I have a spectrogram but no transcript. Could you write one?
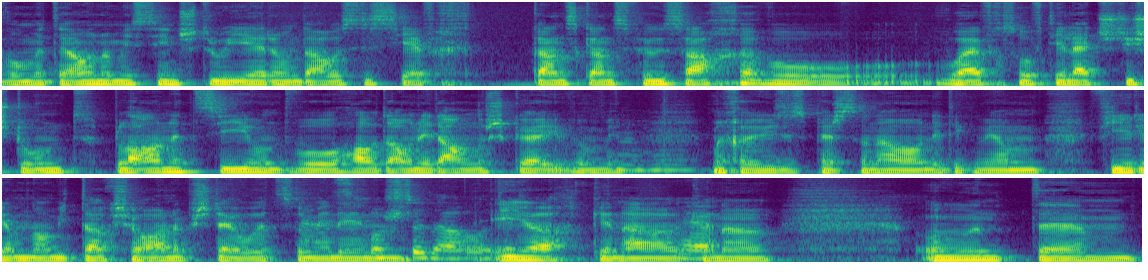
wo man dann auch noch instruieren und alles. Es sind einfach ganz, ganz viele Sachen, wo, wo einfach so auf die letzte Stunde geplant sind und wo halt auch nicht anders gehen. Weil wir, mhm. wir können unser Personal nicht irgendwie am 4 Uhr am Nachmittag schon anbestellen. Ja, das kostet auch, oder? Ja, genau, ja. genau. Und ähm,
